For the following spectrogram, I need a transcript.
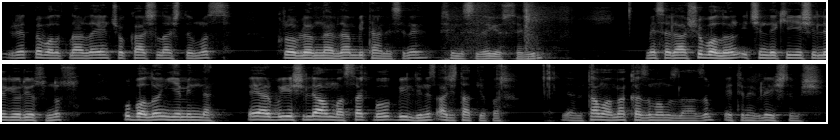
üretme balıklarda en çok karşılaştığımız problemlerden bir tanesini şimdi size göstereyim. Mesela şu balığın içindeki yeşilliği görüyorsunuz. Bu balığın yeminden. Eğer bu yeşilliği almazsak bu bildiğiniz acı tat yapar. Yani tamamen kazımamız lazım. Etine bile işlemiş.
